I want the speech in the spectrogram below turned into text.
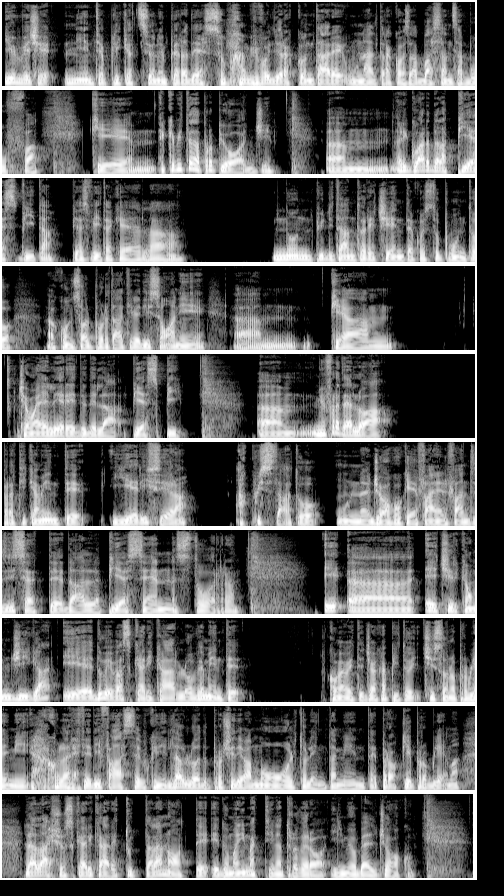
io invece niente applicazione per adesso, ma vi voglio raccontare un'altra cosa abbastanza buffa che mm, è capitata proprio oggi. Um, riguarda la PS Vita, PS Vita che è la non più di tanto recente a questo punto uh, console portatile di Sony um, che ha, diciamo, è l'erede della PSP. Um, mio fratello ha praticamente ieri sera acquistato un gioco che è Final Fantasy VII dal PSN Store. E uh, è circa un giga e doveva scaricarlo. Ovviamente come avete già capito ci sono problemi con la rete di Fastweb, quindi il download procedeva molto lentamente, però che problema, la lascio scaricare tutta la notte e domani mattina troverò il mio bel gioco.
